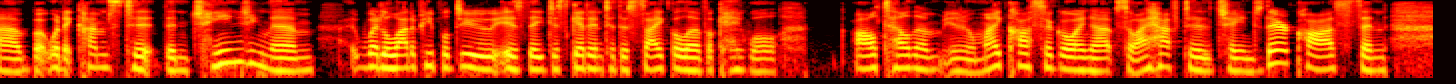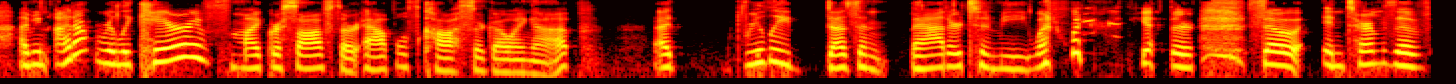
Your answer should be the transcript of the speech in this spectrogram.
Uh, but when it comes to then changing them, what a lot of people do is they just get into the cycle of, okay, well, I'll tell them, you know, my costs are going up, so I have to change their costs. And I mean, I don't really care if Microsoft's or Apple's costs are going up it really doesn't matter to me one way or the other. So, in terms of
